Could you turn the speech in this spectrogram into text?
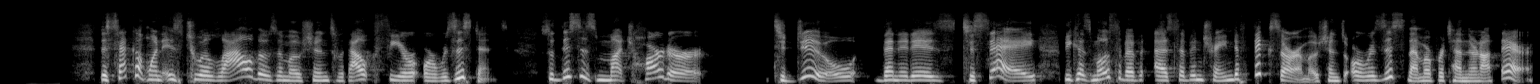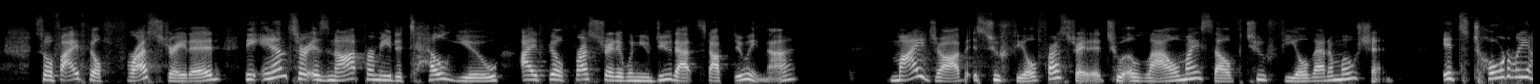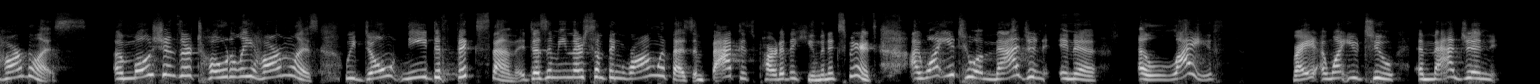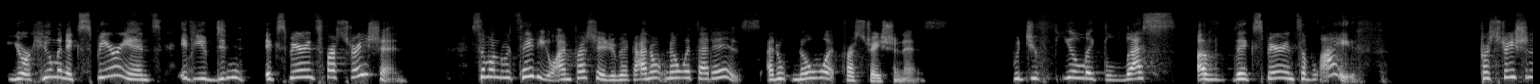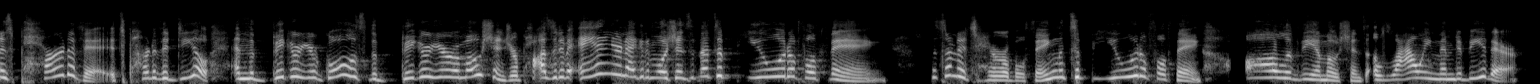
The second one is to allow those emotions without fear or resistance. So this is much harder to do than it is to say because most of us have been trained to fix our emotions or resist them or pretend they're not there. So if I feel frustrated, the answer is not for me to tell you, I feel frustrated when you do that, stop doing that. My job is to feel frustrated, to allow myself to feel that emotion. It's totally harmless. Emotions are totally harmless. We don't need to fix them. It doesn't mean there's something wrong with us. In fact, it's part of the human experience. I want you to imagine in a, a life, right? I want you to imagine your human experience if you didn't experience frustration. Someone would say to you, I'm frustrated. You'd be like, I don't know what that is. I don't know what frustration is. Would you feel like less of the experience of life. Frustration is part of it. It's part of the deal. And the bigger your goals, the bigger your emotions, your positive and your negative emotions. And that's a beautiful thing. That's not a terrible thing. That's a beautiful thing. All of the emotions, allowing them to be there.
